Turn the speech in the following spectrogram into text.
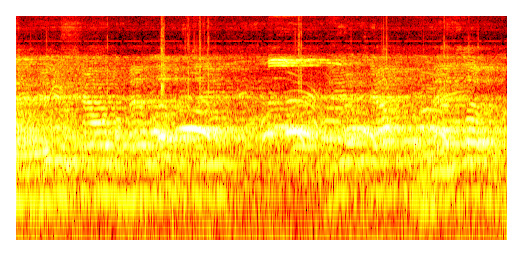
video challenge on 11, please. Challenge on mat 11.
